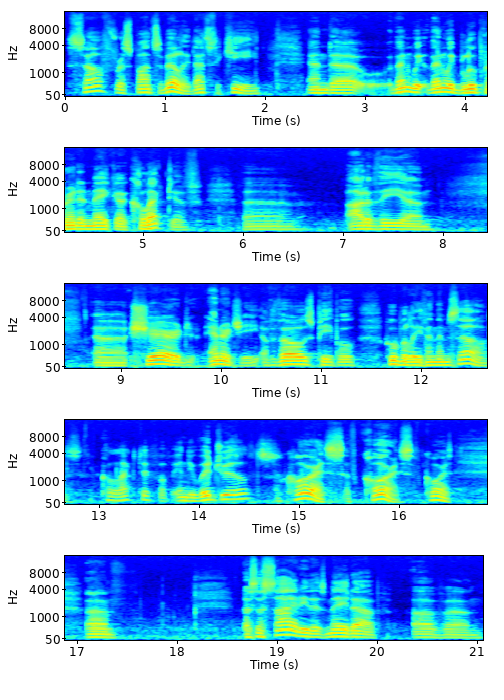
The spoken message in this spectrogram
self responsibility. That's the key. And uh, then, we, then we blueprint and make a collective uh, out of the um, uh, shared energy of those people who believe in themselves. A collective of individuals? Of course, of course, of course. Um, a society that's made up of um,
